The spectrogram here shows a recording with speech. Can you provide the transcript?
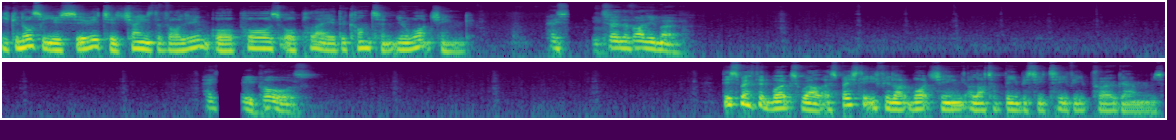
You can also use Siri to change the volume or pause or play the content you're watching. Hey turn the volume up. Pause. This method works well, especially if you like watching a lot of BBC TV programmes,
